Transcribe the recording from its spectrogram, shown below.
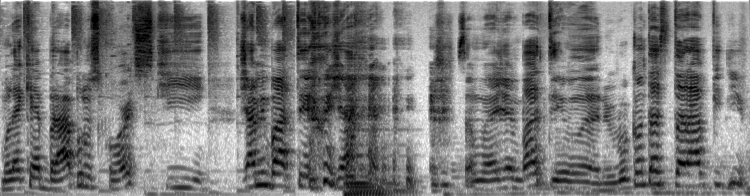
Moleque é brabo nos cortes, que já me bateu, já. Samuel já me bateu, mano. Vou contar essa história rapidinho.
